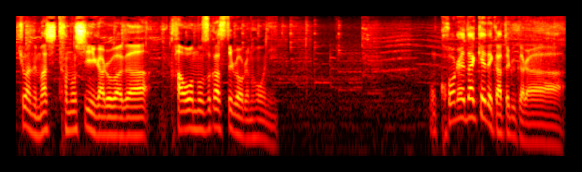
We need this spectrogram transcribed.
今日はね、マジ楽しいガロアが顔を覗かせてる俺の方に。もうこれだけで勝てるから、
